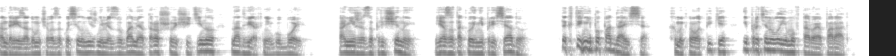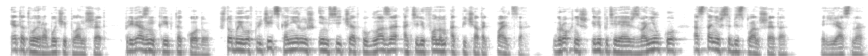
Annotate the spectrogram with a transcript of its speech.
Андрей задумчиво закусил нижними зубами отросшую щетину над верхней губой. «Они же запрещены. Я за такое не присяду». «Так ты не попадайся», — хмыкнула Пики и протянула ему второй аппарат. «Это твой рабочий планшет. Привязан к криптокоду. Чтобы его включить, сканируешь им сетчатку глаза, а телефоном отпечаток пальца. Грохнешь или потеряешь звонилку, останешься без планшета». «Ясно.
